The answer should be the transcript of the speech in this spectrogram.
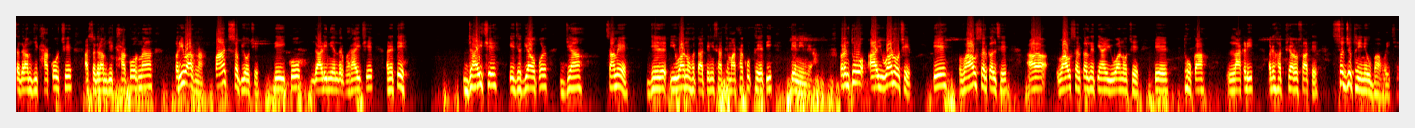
સગરામજી ઠાકોર છે. આ સગરામજી ઠાકોરના પરિવારના પાંચ સભ્યો છે. તે ઇકો ગાડીની અંદર ભરાય છે અને તે જાય છે એ જગ્યા ઉપર જ્યાં સામે જે યુવાનો હતા તેની સાથે માથાકૂટ થઈ હતી તેની પરંતુ આ યુવાનો છે તે વાવ સર્કલ છે. આ વાવ સર્કલને ત્યાં યુવાનો છે તે ધોકા, લાકડી અને હથિયારો સાથે સજ્જ થઈને ઊભા હોય છે.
